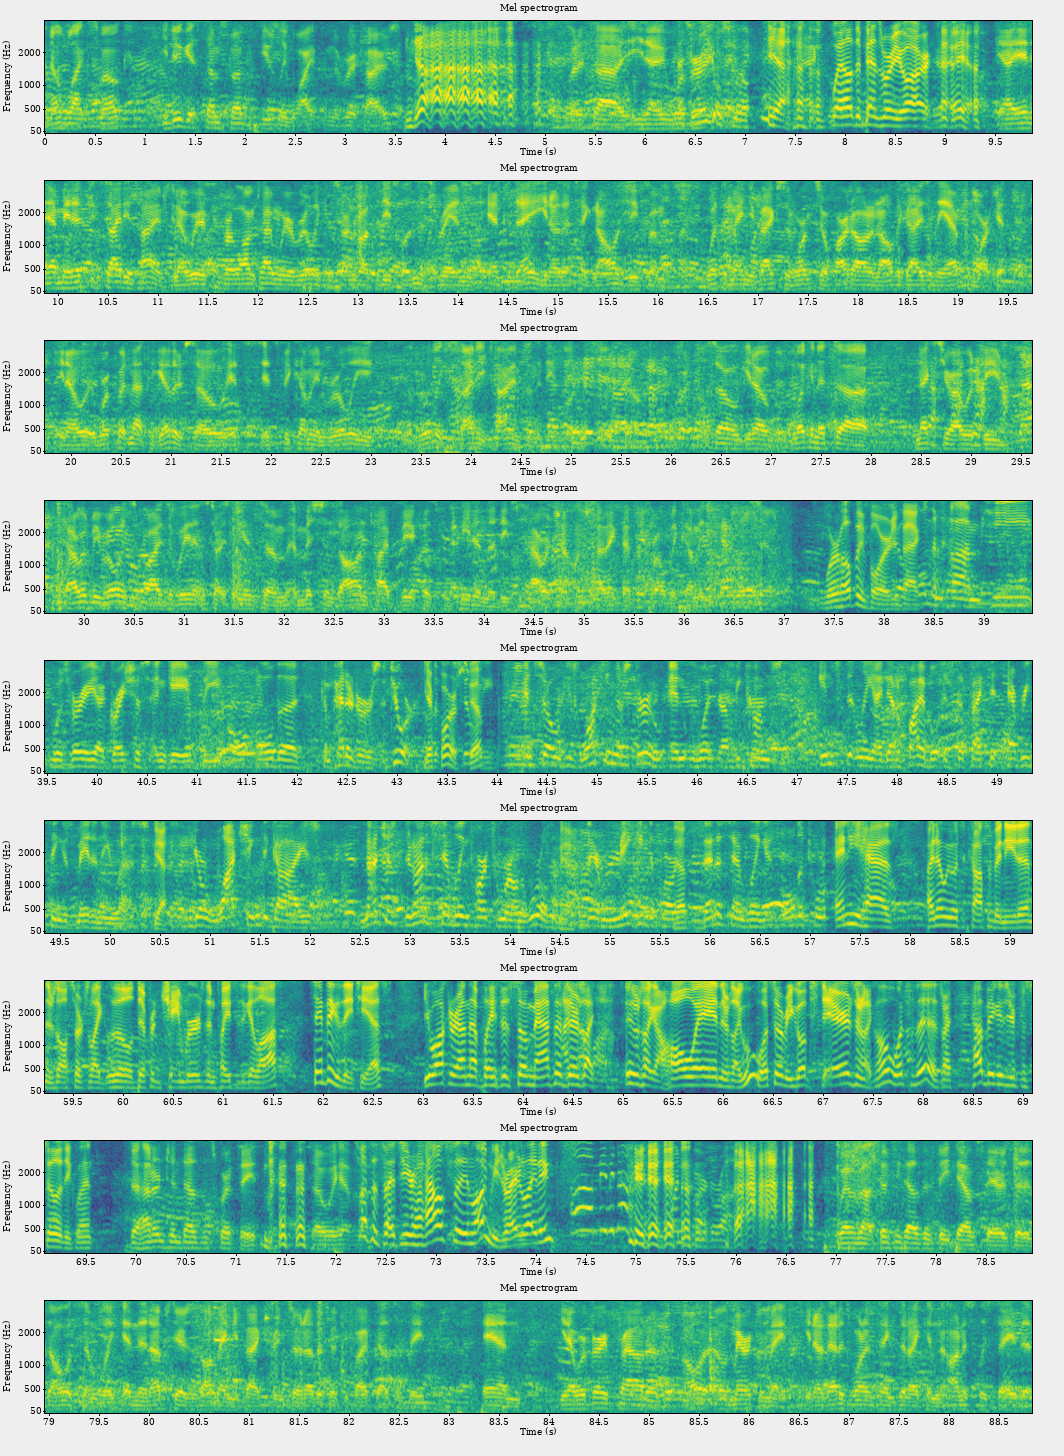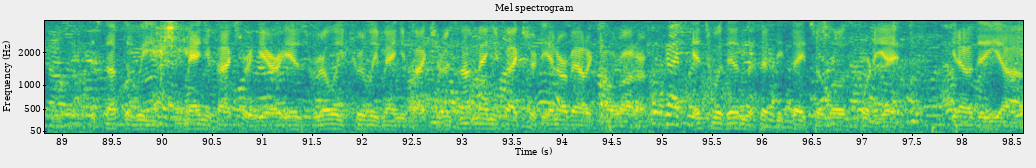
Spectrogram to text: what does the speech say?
no black smoke. You do get some smoke, it's usually white from the rear tires. but it's, uh, you know, we're very. yeah. Well, it depends where you are. Yeah. Yeah, and I mean it's exciting times. You know, we for a long time we were really concerned about the diesel industry, and, and today, you know, that technology from what the manufacturers have worked so hard on, and all the guys in the aftermarket, you know, we're putting that together. So it's it's becoming really really exciting times in the diesel industry. So, so you know, looking at. Uh, Next year, I would be, I would be really surprised if we didn't start seeing some emissions on type vehicles compete in the diesel power challenge. I think that's probably coming soon. We're hoping for it, in fact. Um, he was very uh, gracious and gave the all, all the competitors a tour. Yeah, of course, facility. yep. And so he's walking us through, and what becomes instantly identifiable is the fact that everything is made in the U.S. Yeah. You're watching the guys, not just they're not assembling parts from around the world. They're making the parts, Yep. then assembling it. All the tour. And he has, I know we went to Casa Bonita and there's all sorts of like little different chambers and places to get lost. Same thing as ATS. You walk around that place, it's so massive. There's like, there's like a hallway and there's like, ooh, what's over? You go upstairs and you're like, oh, what's this? Right? How big is your facility, Clint? It's 110,000 square feet. so we have. What's the size of your house in Long Beach, right, Lightning? Uh, maybe not. One car garage. We have about 50,000 feet downstairs that is all assembly, and then upstairs is all manufacturing, so another 55,000 feet. And, you know, we're very proud of all American made. You know, that is one of the things that I can honestly say that the stuff that we manufacture here is really, truly manufactured. It's not manufactured in Arvada, Colorado. It's within the 50 states or below the 48. You know, the uh,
